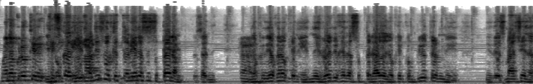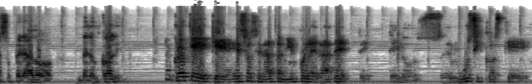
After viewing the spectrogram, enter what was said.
Bueno, creo que. Los discos que todavía no se superan. O sea, yo creo que ni, ni Radiohead ha superado el OK Computer, ni, ni The Smashing ha superado Melancholy. No, creo que, que, eso se da también por la edad de, de, los eh, músicos que,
